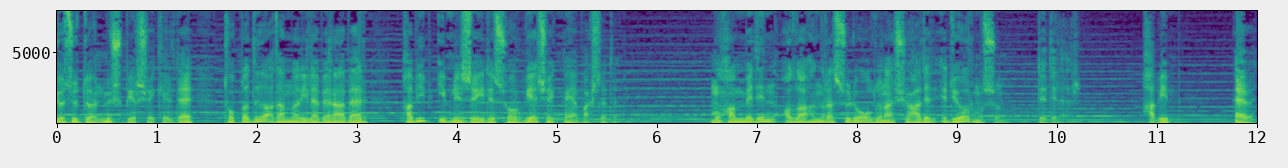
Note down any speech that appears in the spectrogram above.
Gözü dönmüş bir şekilde topladığı adamlarıyla beraber Habib İbni Zeyd'i sorguya çekmeye başladı. Muhammed'in Allah'ın Resulü olduğuna şehadet ediyor musun? dediler. Habib, evet,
